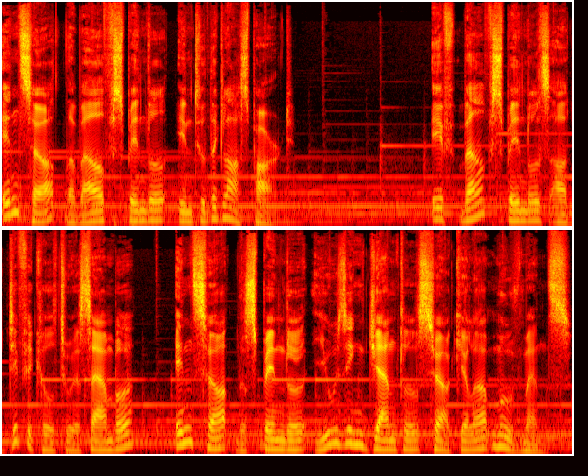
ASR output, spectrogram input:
Insert the valve spindle into the glass part. If valve spindles are difficult to assemble, insert the spindle using gentle circular movements.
